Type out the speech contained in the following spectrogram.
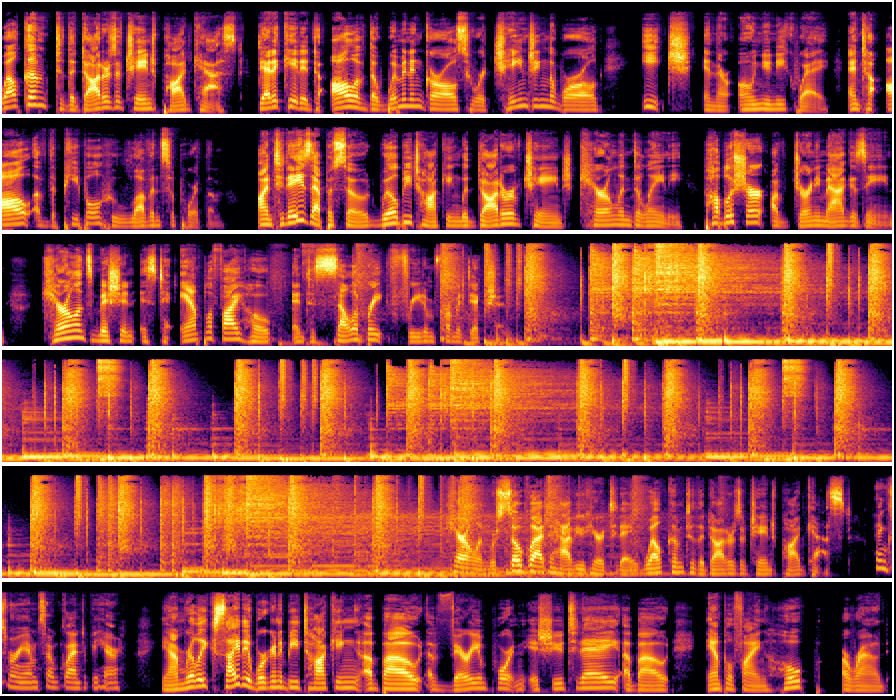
Welcome to the Daughters of Change podcast, dedicated to all of the women and girls who are changing the world, each in their own unique way, and to all of the people who love and support them. On today's episode, we'll be talking with Daughter of Change, Carolyn Delaney, publisher of Journey Magazine. Carolyn's mission is to amplify hope and to celebrate freedom from addiction. Carolyn, we're so glad to have you here today. Welcome to the Daughters of Change podcast. Thanks, Marie. I'm so glad to be here. Yeah, I'm really excited. We're going to be talking about a very important issue today about amplifying hope around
